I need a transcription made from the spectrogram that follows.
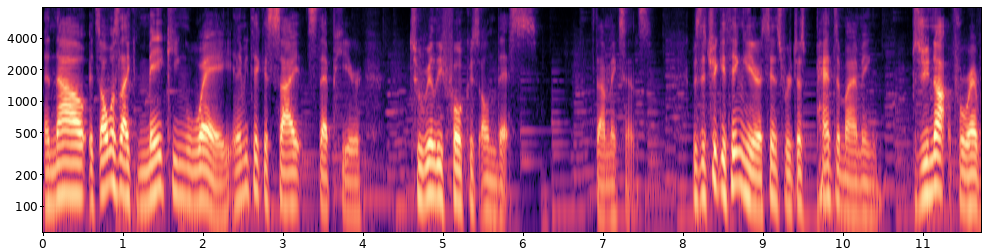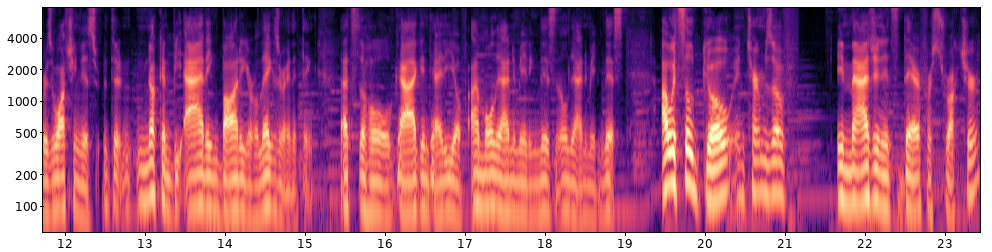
And now it's almost like making way. Let me take a side step here to really focus on this if that makes sense. Because the tricky thing here since we're just pantomiming because you're not forever is watching this. They're not going to be adding body or legs or anything. That's the whole gag and the idea of i'm only animating this and only animating this. I would still go in terms of imagine it's there for structure.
